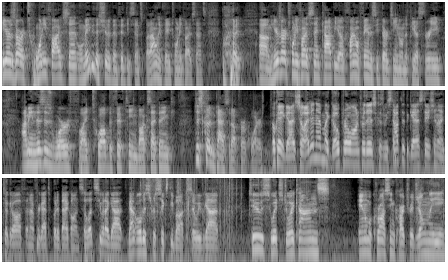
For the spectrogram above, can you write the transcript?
Here's our 25 cent. Well, maybe this should have been 50 cents, but I only paid 25 cents. But um, here's our 25 cent copy of Final Fantasy 13 on the PS3. I mean, this is worth like 12 to 15 bucks, I think. Just couldn't pass it up for a quarter. Okay, guys, so I didn't have my GoPro on for this because we stopped at the gas station and I took it off and I forgot to put it back on. So let's see what I got. Got all this for 60 bucks. So we've got two Switch Joy-Cons, Animal Crossing cartridge only,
